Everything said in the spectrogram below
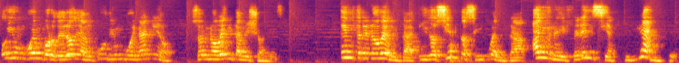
Hoy un buen bordero de Ancud de un buen año son 90 millones. Entre 90 y 250 hay una diferencia gigante.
